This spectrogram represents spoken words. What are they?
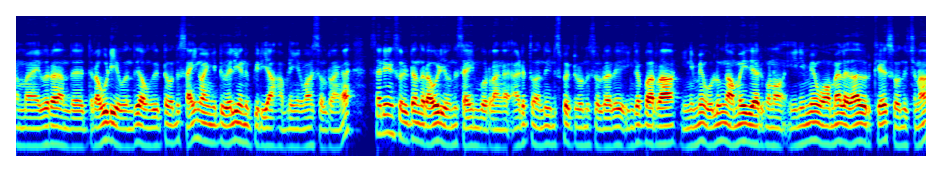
நம்ம இவரை அந்த ரவுடியை வந்து அவங்ககிட்ட வந்து சைன் வாங்கிட்டு வெளியே அனுப்பிறியா அப்படிங்கிற மாதிரி சொல்கிறாங்க சரின்னு சொல்லிட்டு அந்த ரவுடியை வந்து சைன் போடுறாங்க. அடுத்து வந்து இன்ஸ்பெக்டர் வந்து சொல்கிறாரு இங்கே பாடுறா இனிமேல் ஒழுங்கு அமைதியாக இருக்கணும். இனிமேல் உன் மேலே ஏதாவது ஒரு கேஸ் வந்துச்சுன்னா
